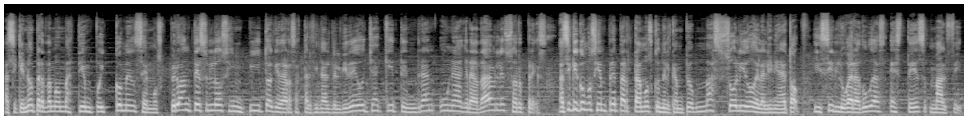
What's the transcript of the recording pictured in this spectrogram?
Así que no perdamos más tiempo y comencemos, pero antes los invito a quedarse hasta el final del video ya que tendrán una agradable sorpresa. Así que como siempre partamos con el campeón más sólido de la línea de top, y sin lugar a dudas este es Malfit.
